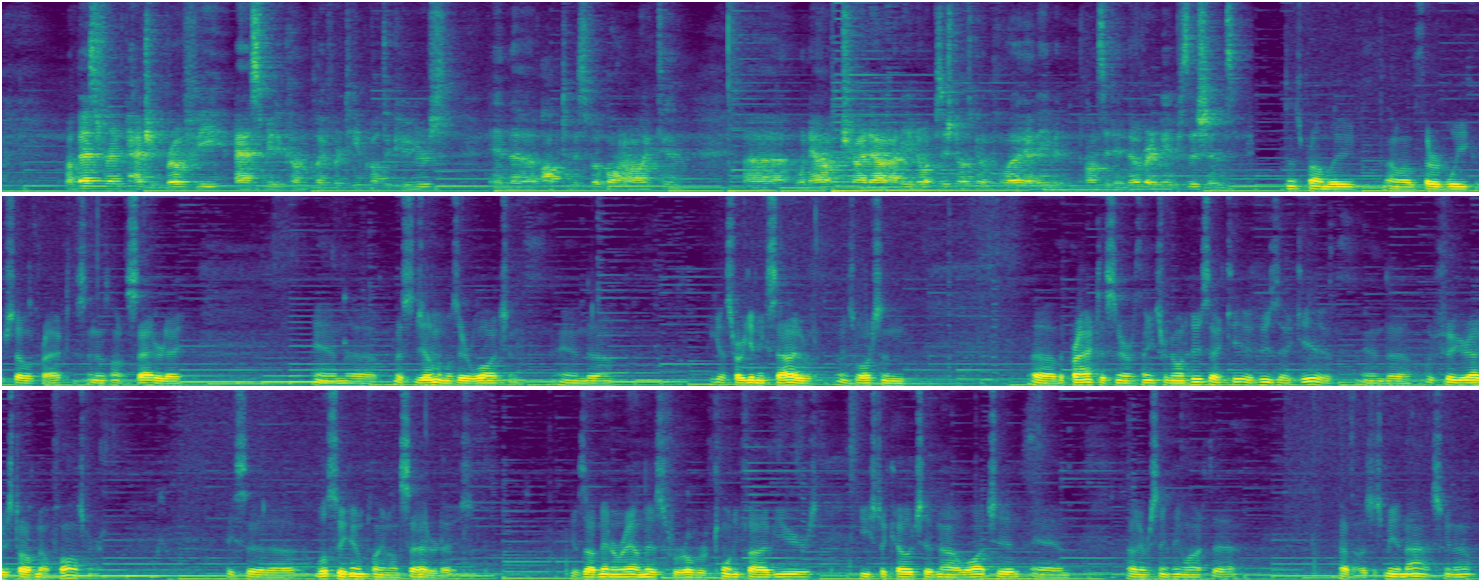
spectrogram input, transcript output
my best friend Patrick Brophy asked me to come play for a team called the Cougars in Optimist Football in Arlington. Uh, went out and tried out. I didn't even know what position I was going to play. I didn't even honestly didn't know very many positions. It was probably, I don't know, the third week or so of practice, and it was on a Saturday. And uh, this gentleman was there watching, and uh, he got started getting excited. He was watching uh, the practice and everything. So we're going, who's that kid? Who's that kid? And uh, we figured out he's talking about Foster. He said, uh, we'll see him playing on Saturdays. Because I've been around this for over 25 years. Used to coach it, now I watch it, and I've never seen anything like that. I thought it was just being nice, you know.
